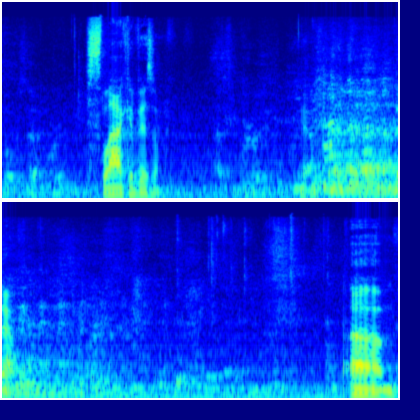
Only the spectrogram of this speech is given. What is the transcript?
What was that word? Slackivism. That's brilliant. Yeah. yeah. Um,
